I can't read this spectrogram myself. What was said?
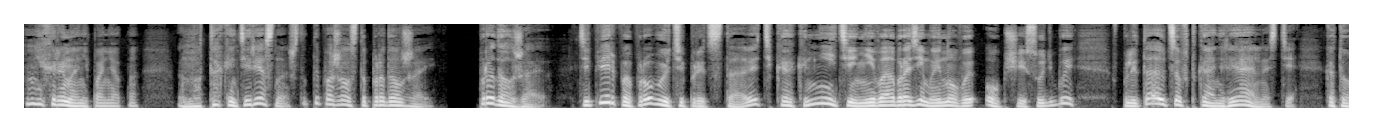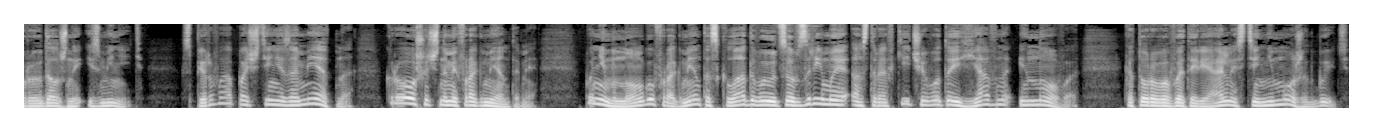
Ни хрена непонятно. Но так интересно, что ты, пожалуйста, продолжай. Продолжаю. Теперь попробуйте представить, как нити невообразимой новой общей судьбы вплетаются в ткань реальности, которую должны изменить. Сперва почти незаметно, крошечными фрагментами. Понемногу фрагменты складываются в зримые островки чего-то явно иного, которого в этой реальности не может быть.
